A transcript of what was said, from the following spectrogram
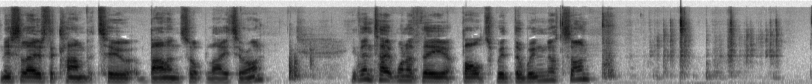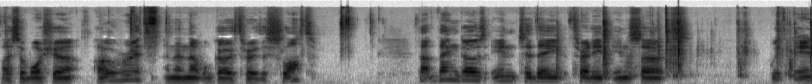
this allows the clamp to balance up later on. You then take one of the bolts with the wing nuts on, place a washer over it, and then that will go through the slot. That then goes into the threaded inserts within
